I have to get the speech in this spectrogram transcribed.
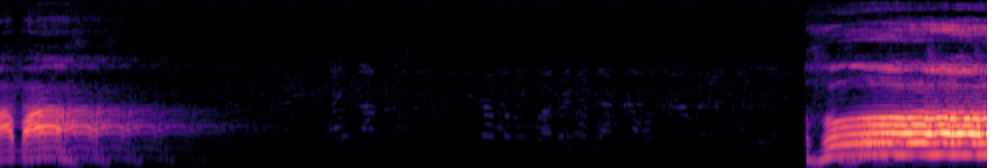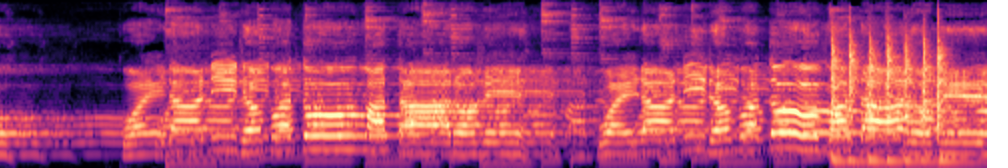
મામા. હો કોયડાની રમતો માતા રમે. કોયડાની રમતો માતા રમે.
